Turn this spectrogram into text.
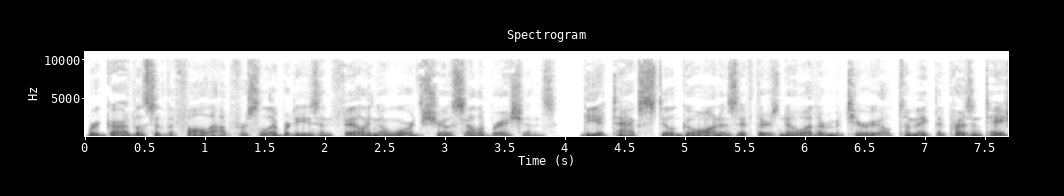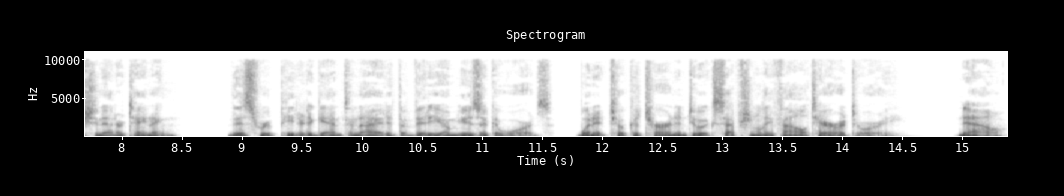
Regardless of the fallout for celebrities and failing awards show celebrations, the attacks still go on as if there's no other material to make the presentation entertaining. This repeated again tonight at the Video Music Awards, when it took a turn into exceptionally foul territory. Now,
